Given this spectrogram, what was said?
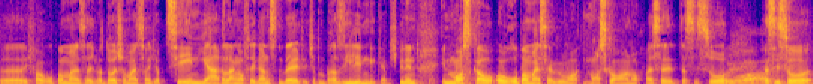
äh, ich war Europameister, ich war Deutscher Meister und ich habe zehn Jahre lang auf der ganzen Welt. Ich habe in Brasilien gekämpft. Ich bin in, in Moskau Europameister geworden. In Moskau auch noch, weißt du? Das ist so, das ist so.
